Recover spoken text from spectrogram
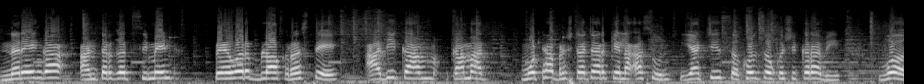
नरेंगा अंतर्गत सिमेंट पेवर ब्लॉक रस्ते आदी काम कामात मोठा भ्रष्टाचार केला असून याची सखोल चौकशी करावी व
